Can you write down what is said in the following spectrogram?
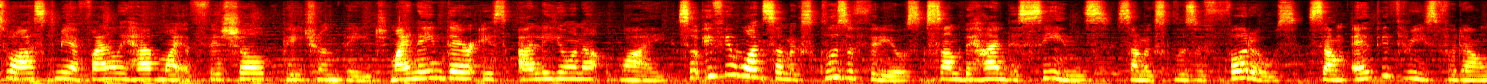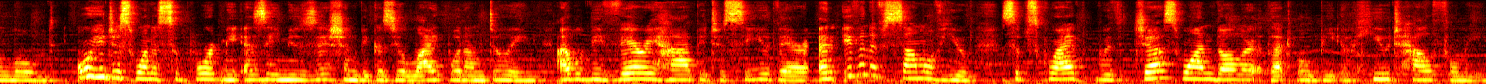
who asked me, I finally have my official Patreon page. My name there is Aliona Y. So if you want some exclusive videos, some behind the scenes, some exclusive photos, some MP3s for download, or you just want to support me as a musician because you like what I'm doing, I will be very happy to see you there. And even if some of you subscribe with just one dollar, that will be a huge help for me.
